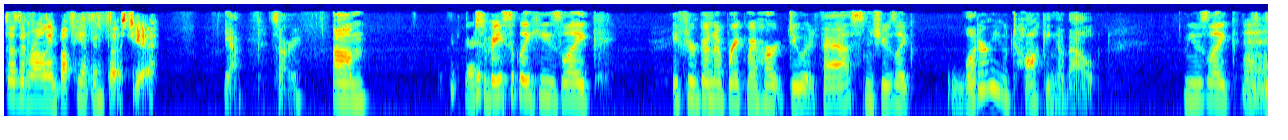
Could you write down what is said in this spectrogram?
doesn't Riley and Buffy happen first? Yeah. Yeah, sorry. Um, so basically, he's like, if you're gonna break my heart, do it fast. And she was like, what are you talking about? And he was like, Hmm.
